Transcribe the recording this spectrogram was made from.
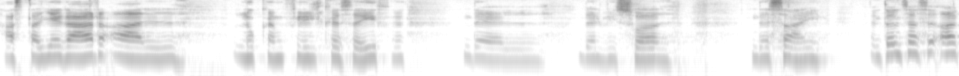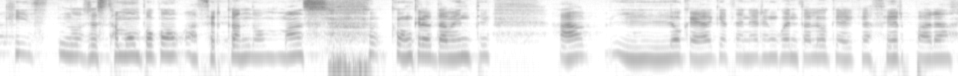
hasta llegar al look and feel que se dice del, del visual design. Entonces aquí nos estamos un poco acercando más concretamente a lo que hay que tener en cuenta, lo que hay que hacer para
